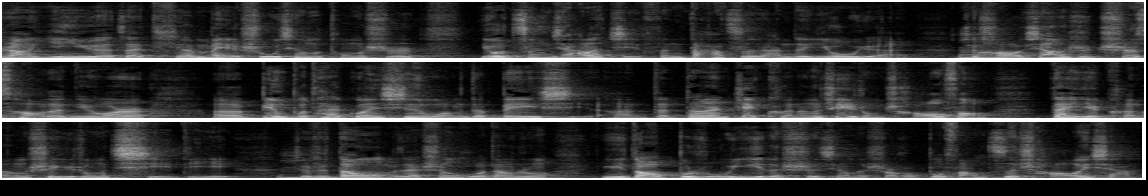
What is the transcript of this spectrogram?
让音乐在甜美抒情的同时，又增加了几分大自然的悠远，就好像是吃草的牛儿，呃，并不太关心我们的悲喜啊。但当然，这可能是一种嘲讽，但也可能是一种启迪。就是当我们在生活当中遇到不如意的事情的时候，不妨自嘲一下，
